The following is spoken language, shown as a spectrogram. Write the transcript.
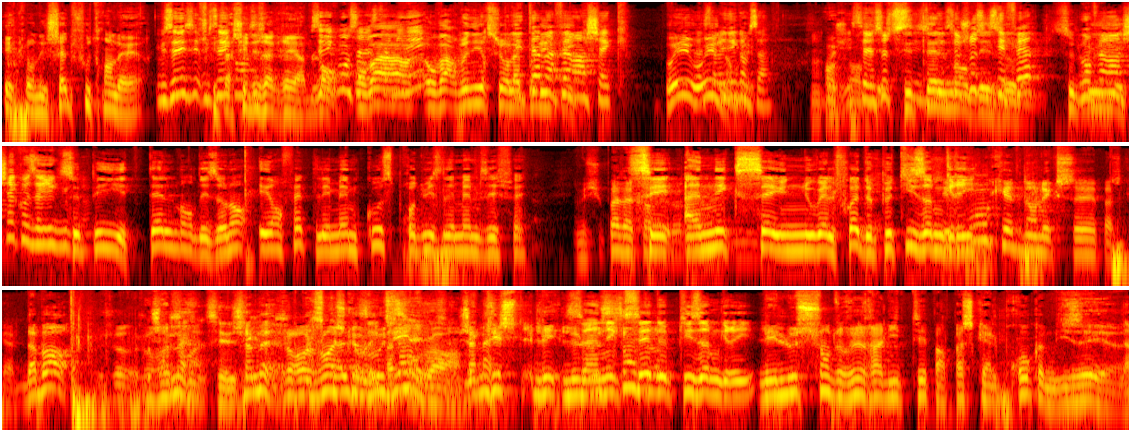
et que l'on essaie de foutre en l'air. Vous savez, c'est assez désagréable. vous savez comment ça on va on va revenir sur la L'État va politique. faire un chèque. Oui, oui. non, comme ça. C'est la seule- chose qu'il sait désolant. faire. Ce Ils vont faire un chèque aux Ce agriculteurs. pays est tellement désolant et en fait, les mêmes causes produisent les mêmes effets. Mais je suis pas d'accord. C'est un excès, une nouvelle fois, de petits hommes C'est gris. vous qui êtes dans l'excès, Pascal. D'abord, je, je Jamais. rejoins, C'est jamais. je rejoins ce que vous dites. C'est un leçons excès de petits hommes gris. Les leçons de ruralité par Pascal Pro, comme disait euh,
